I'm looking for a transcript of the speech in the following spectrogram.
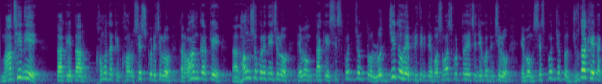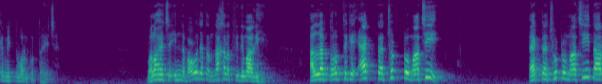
মাছি দিয়ে তাকে তার ক্ষমতাকে শেষ করেছিল, তার অহংকারকে ধ্বংস করে দিয়েছিল এবং তাকে শেষ পর্যন্ত লজ্জিত হয়ে পৃথিবীতে বসবাস করতে হয়েছে যে কদিন ছিল এবং শেষ পর্যন্ত জুদা খেয়ে তাকে মৃত্যুবরণ করতে হয়েছে। বলা হয়েছে, ইন্না বাউজাতান দাখালাত ফি দিমাগিহি। আল্লাহর তরফ থেকে একটা ছোট্ট মাছি একটা ছোট মাছি তার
